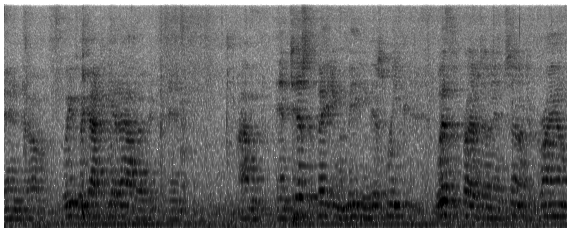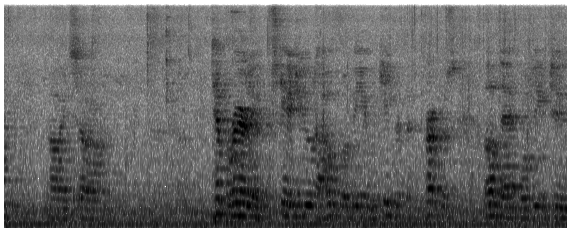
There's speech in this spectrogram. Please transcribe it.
And uh, we, we got to get out of it. And I'm anticipating a meeting this week with the president and Senator Graham. Uh, It's uh, temporarily scheduled. I hope we'll be able to keep it. But the purpose of that will be to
